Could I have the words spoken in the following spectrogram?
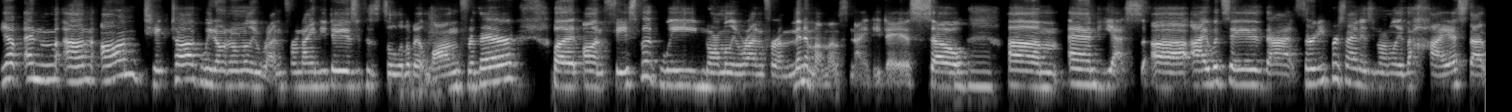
Yep. And on, on TikTok, we don't normally run for 90 days because it's a little bit long for there. But on Facebook, we normally run for a minimum of 90 days. So, Mhm. um, and yes, uh, I would say that 30% is normally the highest that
